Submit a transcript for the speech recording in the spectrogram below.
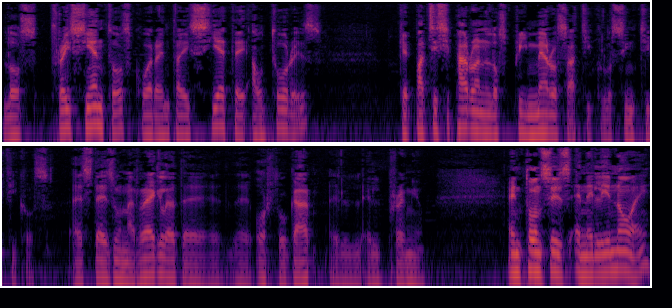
los 347 autores que participaron en los primeros artículos científicos. Esta es una regla de, de otorgar el, premio. Entonces, en el INOE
